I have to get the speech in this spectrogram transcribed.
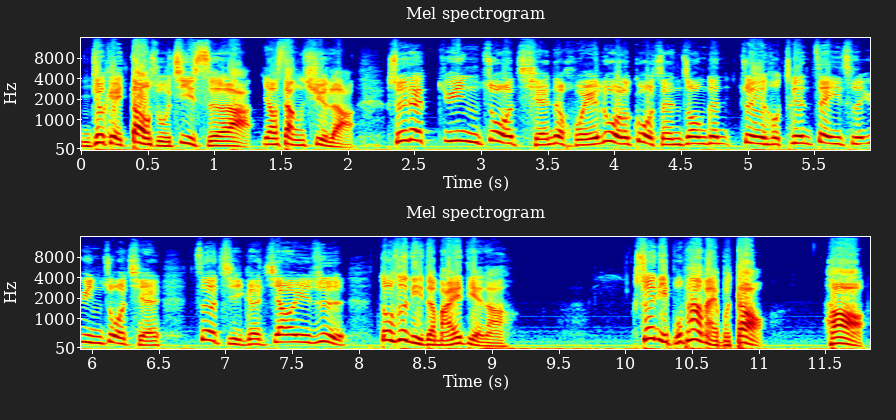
你就可以倒数计时了啦，要上去了。所以在运作前的回落的过程中，跟最后跟这一次运作前这几个交易日都是你的买点啊。所以你不怕买不到哈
